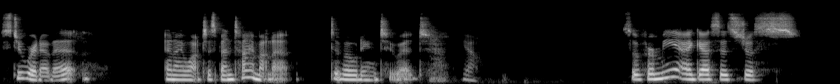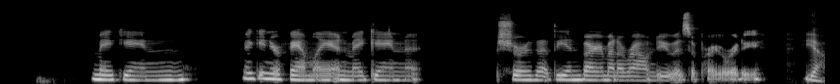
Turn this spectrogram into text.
steward of it and I want to spend time on it, devoting to it. Yeah. So for me, I guess it's just making making your family and making sure that the environment around you is a priority. Yeah.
